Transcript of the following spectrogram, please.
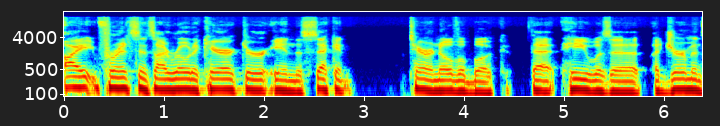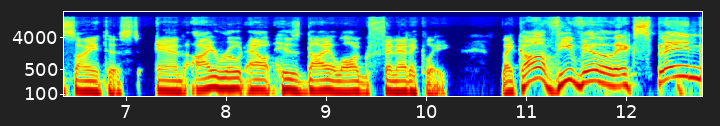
i for instance i wrote a character in the second terra nova book that he was a, a german scientist and i wrote out his dialogue phonetically. Like oh we will explain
